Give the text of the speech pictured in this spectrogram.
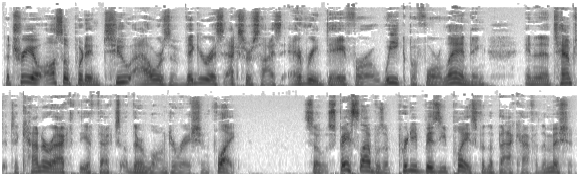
The trio also put in two hours of vigorous exercise every day for a week before landing in an attempt to counteract the effects of their long duration flight. So Spacelab was a pretty busy place for the back half of the mission.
